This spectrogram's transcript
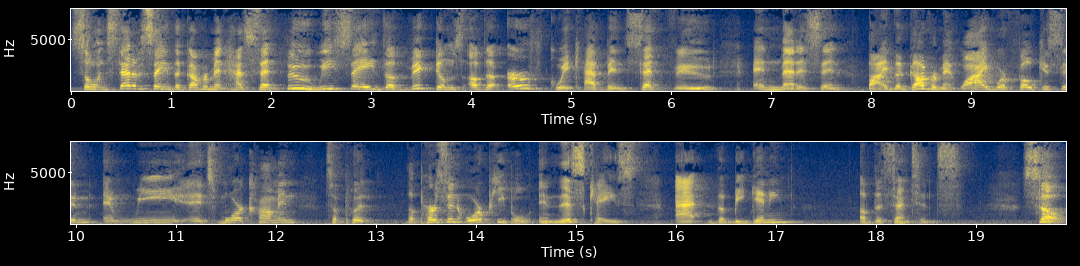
So instead of saying the government has sent food, we say the victims of the earthquake have been sent food and medicine by the government. Why we're focusing and we it's more common to put the person or people in this case at the beginning of the sentence. So,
